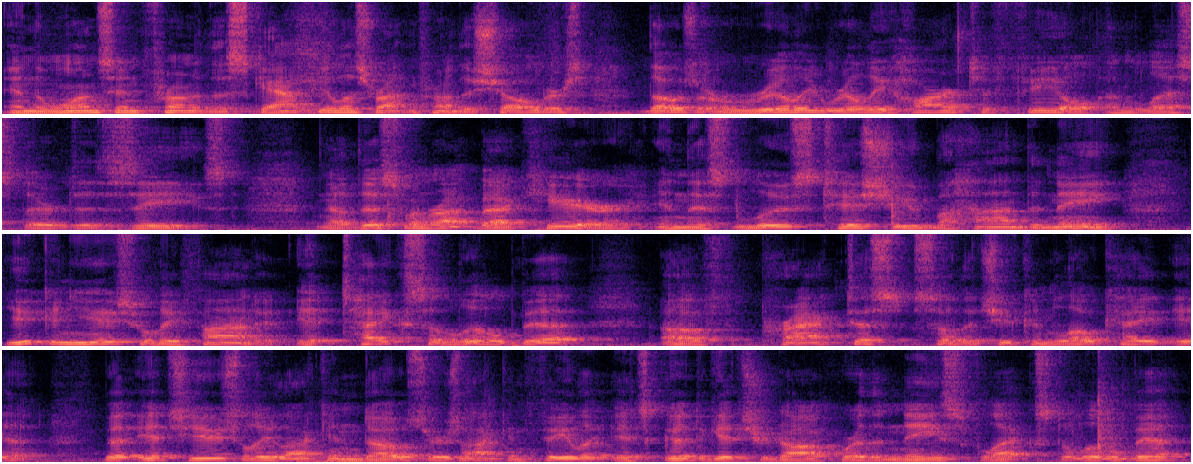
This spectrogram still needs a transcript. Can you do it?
and the ones in front of the scapulus, right in front of the shoulders, those are really, really hard to feel unless they're diseased. Now this one right back here in this loose tissue behind the knee, you can usually find it. It takes a little bit of practice so that you can locate it, but it's usually like in dozers, I can feel it. It's good to get your dog where the knees flexed a little bit,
